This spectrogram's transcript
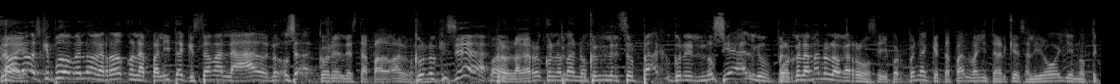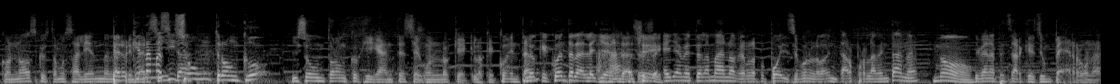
No, no, es que pudo haberlo agarrado con la palita que estaba al lado, ¿no? O sea, Con el destapado, algo. con lo que sea. Bueno, la agarró con la mano. Con el estropajo, con el no sé algo, pero Por- con la mano lo agarró. Sí, por pena que tapar el baño y tener que salir, oye, no te conozco, estamos saliendo en pero la que primera nada más cita". hizo un tronco, Hizo un tronco gigante, según lo que, lo que cuentan. lo que cuenta la leyenda. Entonces sí. ella mete la mano, agarra la popó y dice, bueno, la va a aventar por la ventana. No. Y van a pensar que es de un perro, una...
